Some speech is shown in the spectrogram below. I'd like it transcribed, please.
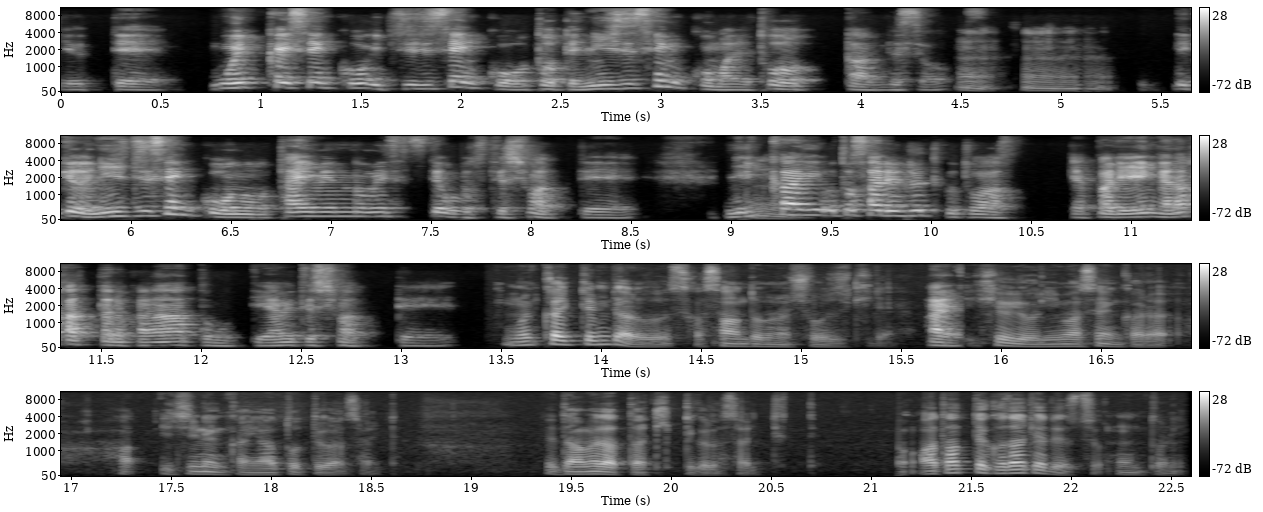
言って、もう一回選考、一次選考を通って二次選考まで通ったんですよ。うんうんだけど二次選考の対面の面接で落ちてしまって、二回落とされるってことは、やっぱり縁がなかったのかなと思ってやめてしまって、もう一回行ってみたらどうですか？3度目の正直で。はい給料いりませんからは1年間雇ってくださいと。でダメだったら切ってくださいって言って。当たってくだけですよ本当に。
